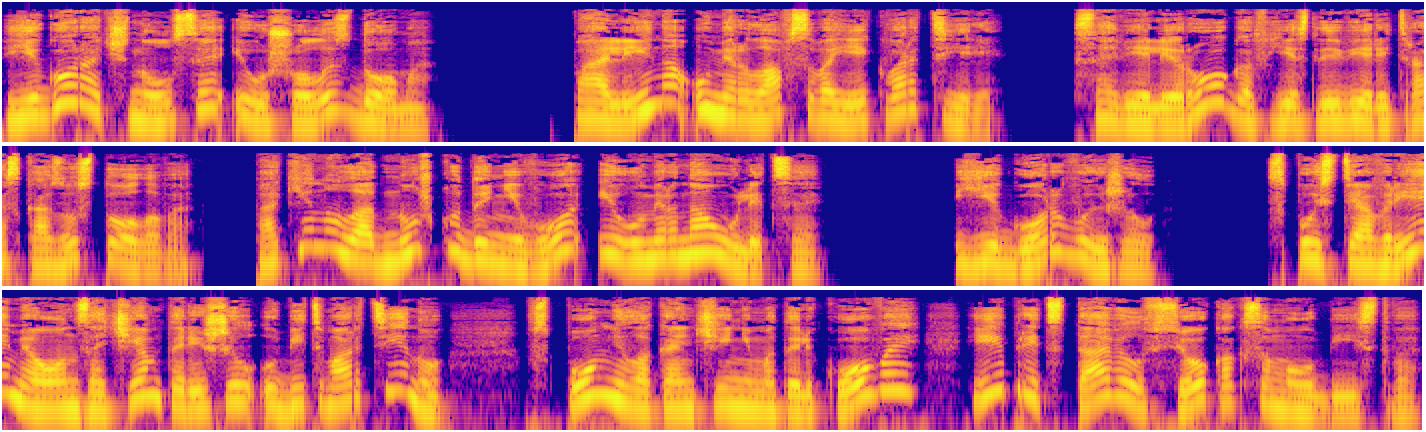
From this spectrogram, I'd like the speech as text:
Егор очнулся и ушел из дома. Полина умерла в своей квартире. Савелий Рогов, если верить рассказу Столова, покинул однушку до него и умер на улице. Егор выжил. Спустя время он зачем-то решил убить Мартину, вспомнил о кончине Мотыльковой и представил все как самоубийство.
